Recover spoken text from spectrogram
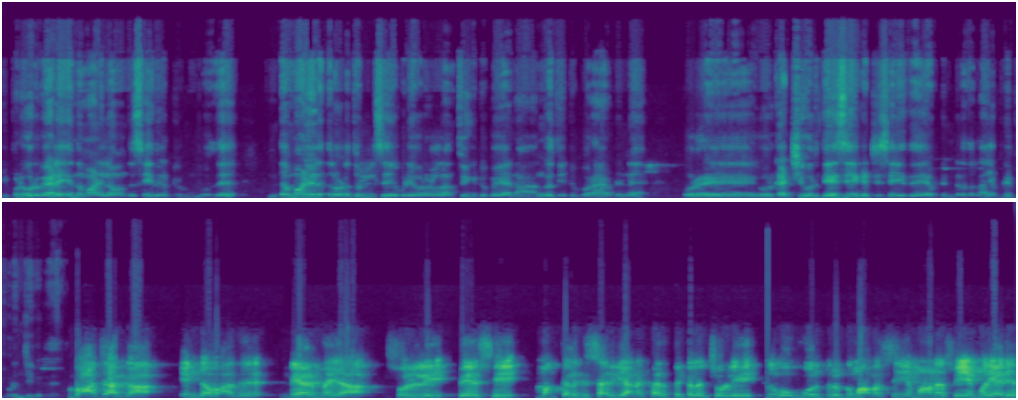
இப்படி ஒரு வேலையை இந்த மாநிலம் வந்து செய்துகிட்டு இருக்கும்போது இந்த மாநிலத்தில் உள்ள தொழில் செய்யக்கூடியவர்கள் எல்லாம் தூக்கிட்டு போய் நான் அங்கே தூக்கிட்டு போறேன் அப்படின்னு ஒரு ஒரு கட்சி ஒரு தேசிய கட்சி செய்யுது அப்படின்றதெல்லாம் எப்படி புரிஞ்சுக்கிறது? பாஜக எங்கவாது நேர்மையா சொல்லி பேசி மக்களுக்கு சரியான கருத்துக்களை சொல்லி இது ஒவ்வொருத்தருக்கும் அவசியமான சுயமரியாதை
